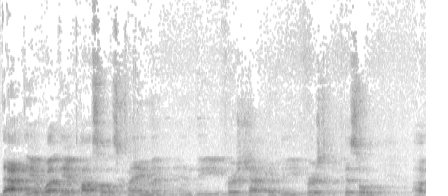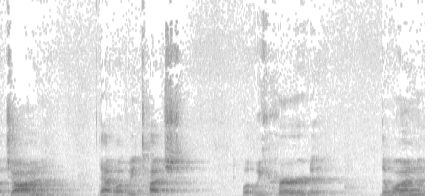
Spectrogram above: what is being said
that the, what the apostles claim in the first chapter of the first epistle of John, that what we touched, what we heard, the one,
